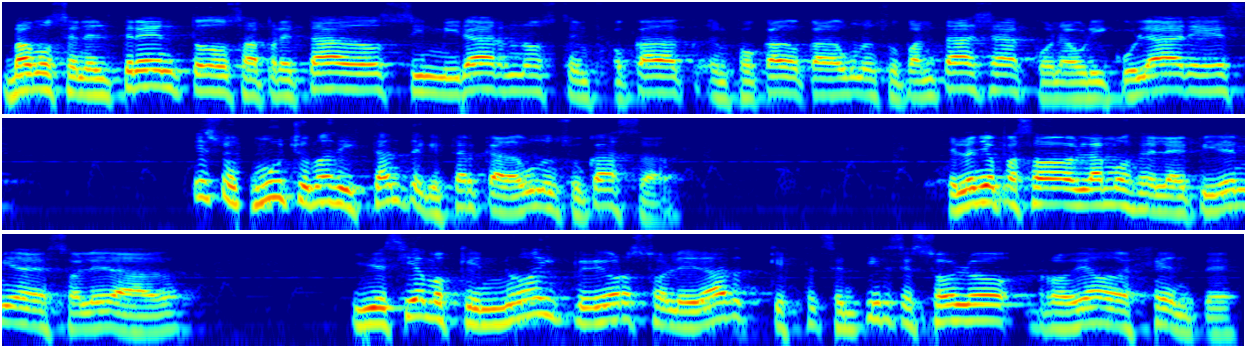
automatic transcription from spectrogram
Vamos en el tren, todos apretados, sin mirarnos, enfocado, cada uno en su pantalla, con auriculares. Eso es mucho más distante que estar cada uno en su casa. El año pasado hablamos de la epidemia de soledad y decíamos que no hay peor soledad que sentirse solo rodeado de gente.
